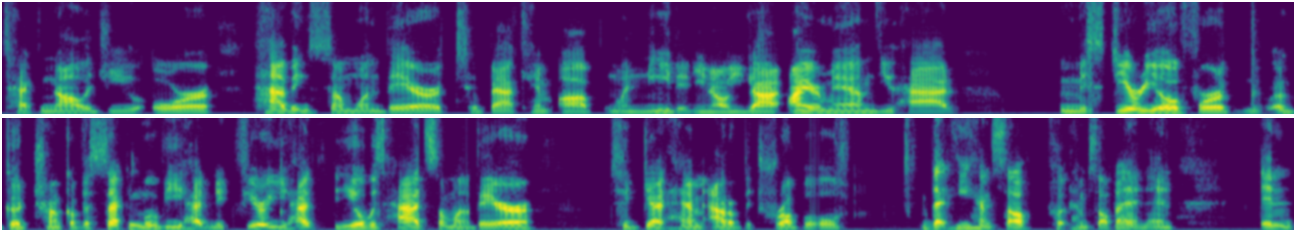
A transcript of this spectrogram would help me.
technology or having someone there to back him up when needed. You know, you got Iron Man, you had Mysterio for a good chunk of the second movie. You had Nick Fury. You had he always had someone there to get him out of the troubles that he himself put himself in, and and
